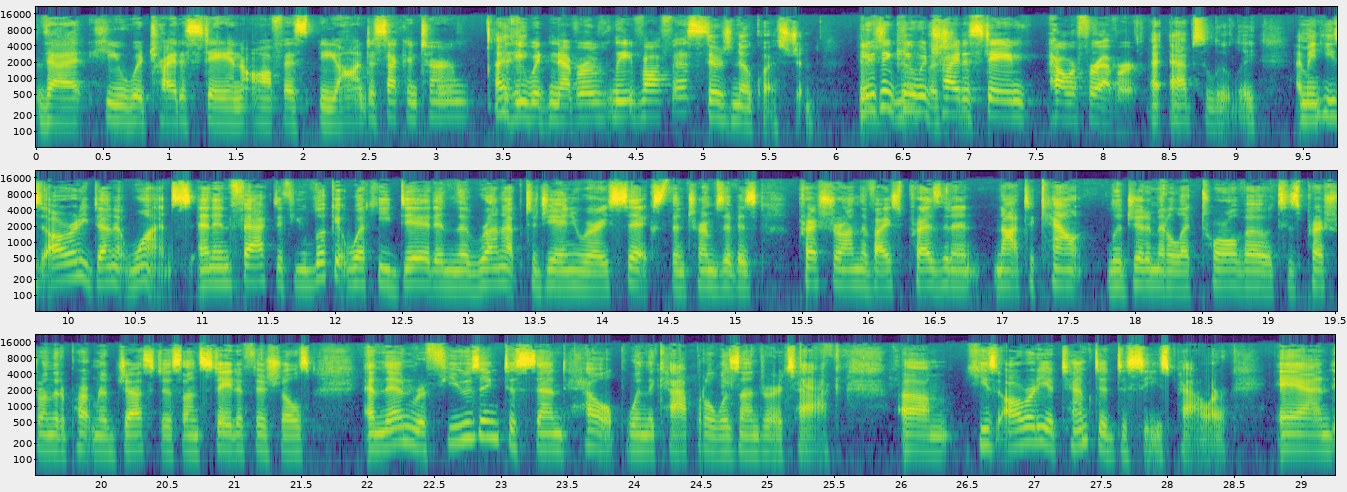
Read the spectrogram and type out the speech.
that he would try to stay in office beyond a second term? That he would never leave office? There's no question. You think no he would question. try to stay in power forever? Absolutely. I mean, he's already done it once. And in fact, if you look at what he did in the run up to January 6th in terms of his pressure on the vice president not to count legitimate electoral votes, his pressure on the Department of Justice, on state officials, and then refusing to send help when the Capitol was under attack, um, he's already attempted to seize power. And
